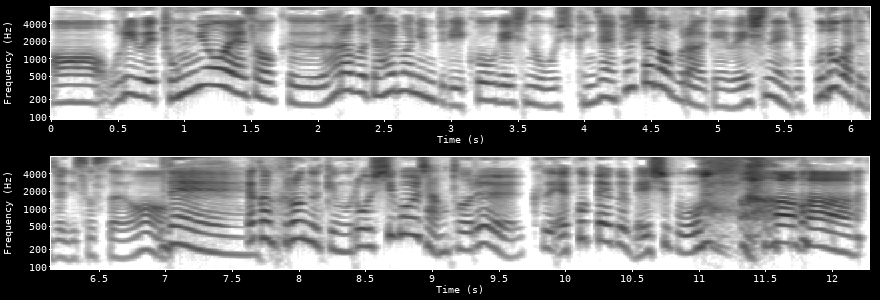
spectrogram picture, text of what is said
어 우리 왜 동묘에서 그 할아버지 할머님들이 입고 계시는 옷이 굉장히 패셔너블하게 외신에 이제 보도가 된 적이 있었어요. 네. 약간 그런 느낌으로 시골 장터를 그 에코백을 메시고.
